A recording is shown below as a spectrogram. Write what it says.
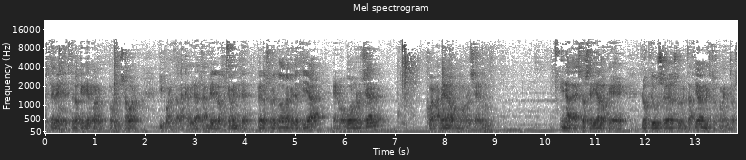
este, este lo quería por, por su sabor y por la calidad también, lógicamente. Pero sobre todo me apetecía el Bobón Rocher con avena Bobón Rocher. Y nada, esto sería lo que, lo que uso de suplementación en estos momentos.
